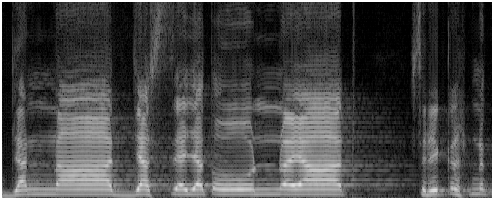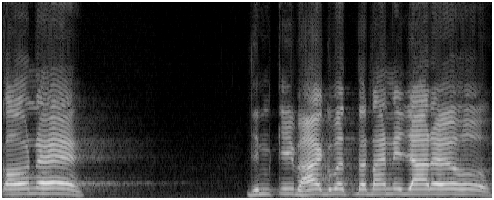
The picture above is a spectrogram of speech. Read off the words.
जन्नाद्यस्य यतोन्वयात श्री कृष्ण कौन है? जिनकी भागवत बनाने जा रहे हो,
